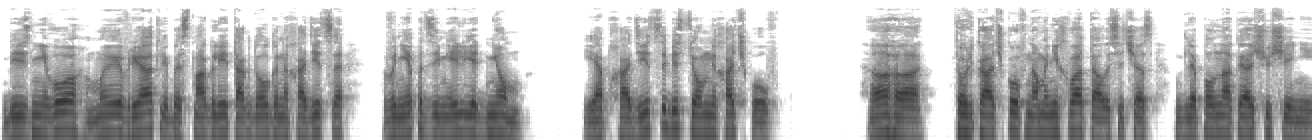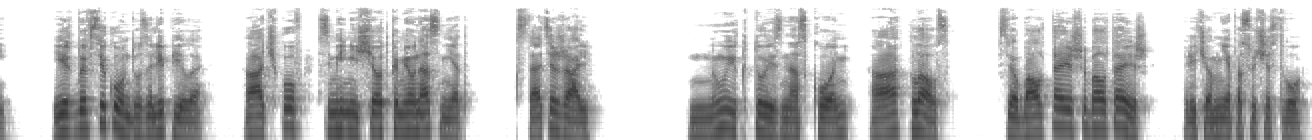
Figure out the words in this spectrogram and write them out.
без него мы вряд ли бы смогли так долго находиться вне подземелья днем и обходиться без темных очков. Ага, только очков нам и не хватало сейчас для полноты ощущений. Их бы в секунду залепило, а очков с мини-щетками у нас нет. Кстати, жаль. Ну и кто из нас конь, а, Клаус? Все болтаешь и болтаешь, причем не по существу.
